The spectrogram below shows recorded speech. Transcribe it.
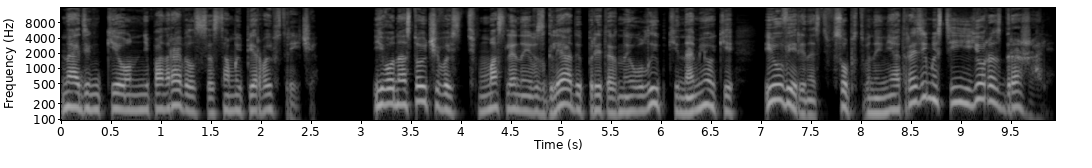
Наденьке он не понравился с самой первой встречи. Его настойчивость, масляные взгляды, приторные улыбки, намеки и уверенность в собственной неотразимости ее раздражали.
